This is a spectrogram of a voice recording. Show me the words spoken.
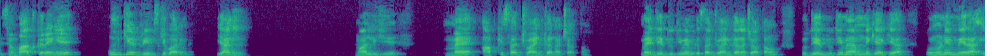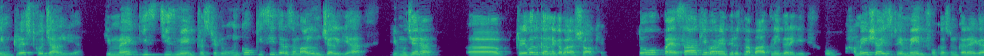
इसमें बात करेंगे उनके ड्रीम्स के बारे में। यानी, मान लीजिए मैं आपके साथ ज्वाइन करना चाहता हूँ। मैं देवदूती मैम के साथ ज्वाइन करना चाहता हूँ। तो देवदूती मैम ने क्या किया? उन्होंने मेरा इंटरेस्ट को जान लिया कि मैं किस चीज़ में इंटरेस्टेड हूँ। उनको किसी तरह से मालूम चल गया कि मुझे ना ट्रेवल करने का बड़ा शौक है। तो वो पैसा के बारे में फिर उतना बात नहीं करेगी। वो हमेशा इस पे मेन फोकस उनका रहेगा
